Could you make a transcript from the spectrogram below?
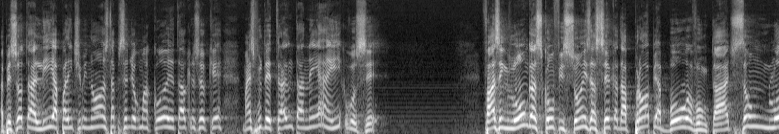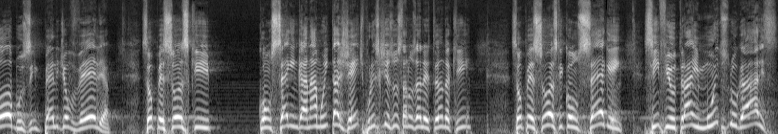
A pessoa está ali, aparentemente, nossa, está precisando de alguma coisa, tal, que não sei o quê, mas por detrás não está nem aí com você. Fazem longas confissões acerca da própria boa vontade, são lobos em pele de ovelha, são pessoas que conseguem enganar muita gente, por isso que Jesus está nos alertando aqui. São pessoas que conseguem se infiltrar em muitos lugares,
